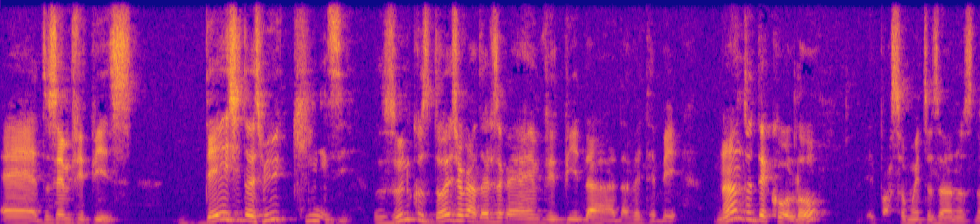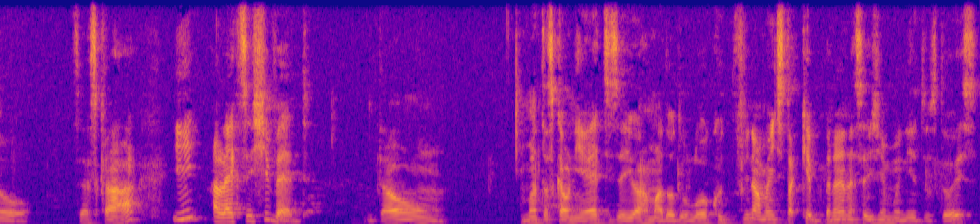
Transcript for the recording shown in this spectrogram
é, dos MVPs desde 2015. Os únicos dois jogadores a ganhar MVP da, da VTB. Nando Decolou, ele passou muitos anos no CSKA, e Alexis Chived. Então, Mantas Calnietes aí, o armador do louco, finalmente está quebrando essa hegemonia dos dois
